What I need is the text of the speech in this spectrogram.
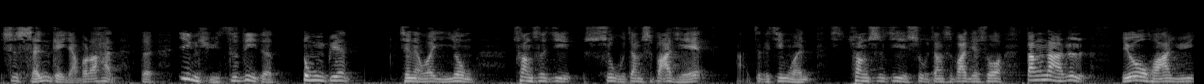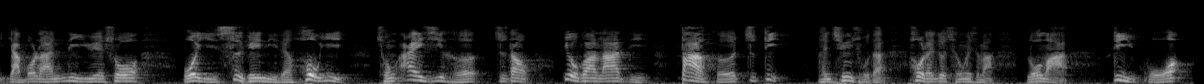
是神给亚伯拉罕的应许之地的东边。现在我引用。创世纪十五章十八节啊，这个经文，创世纪十五章十八节说：当那日，耶和华与亚伯兰立约说：“我已赐给你的后裔，从埃及河直到幼发拉底大河之地。”很清楚的，后来就成为什么？罗马帝国，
